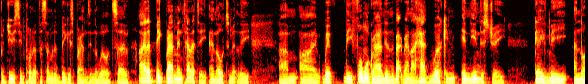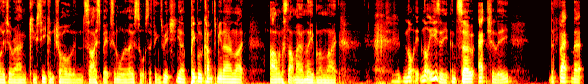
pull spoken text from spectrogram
producing product for some of the biggest brands in the world. So I had a big brand mentality, and ultimately, um, I with the formal grounding and the background I had working in the industry gave me a knowledge around QC control and size specs and all of those sorts of things. Which you know, people who come to me now and like, "Oh, I want to start my own label. I'm like, not not easy. And so actually, the fact that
